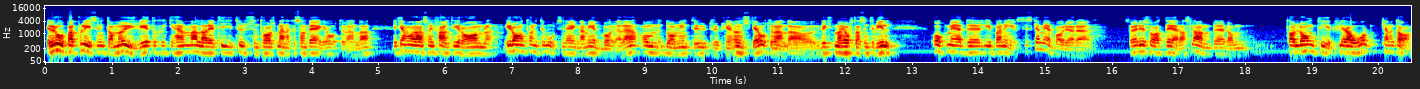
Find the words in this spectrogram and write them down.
Det beror på att polisen inte har möjlighet att skicka hem alla de tiotusentals människor som vägrar återvända. Det kan vara som i fallet Iran. Iran tar inte emot sina egna medborgare om de inte uttryckligen önskar återvända, vilket man ju oftast inte vill. Och med eh, libanesiska medborgare så är det så att deras land, eh, de tar lång tid, flera år kan det ta,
